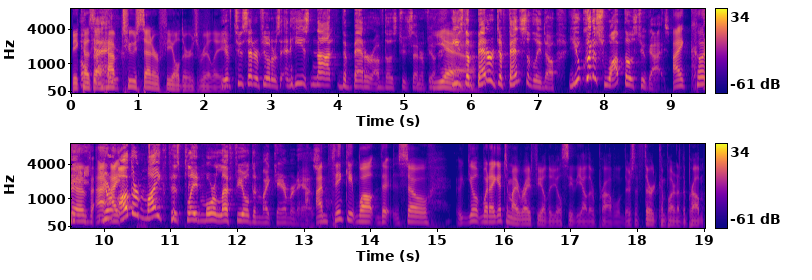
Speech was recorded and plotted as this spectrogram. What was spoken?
because I have two center fielders really. You have two center fielders, and he's not the better of those two center fielders. Yeah. He's the better defensively, though. You could have swapped those two guys. I could have. Your I, other Mike has played more left field than Mike Cameron has. I'm thinking. Well, the, so you'll when I get to my right fielder, you'll see the other problem. There's a third component of the problem.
